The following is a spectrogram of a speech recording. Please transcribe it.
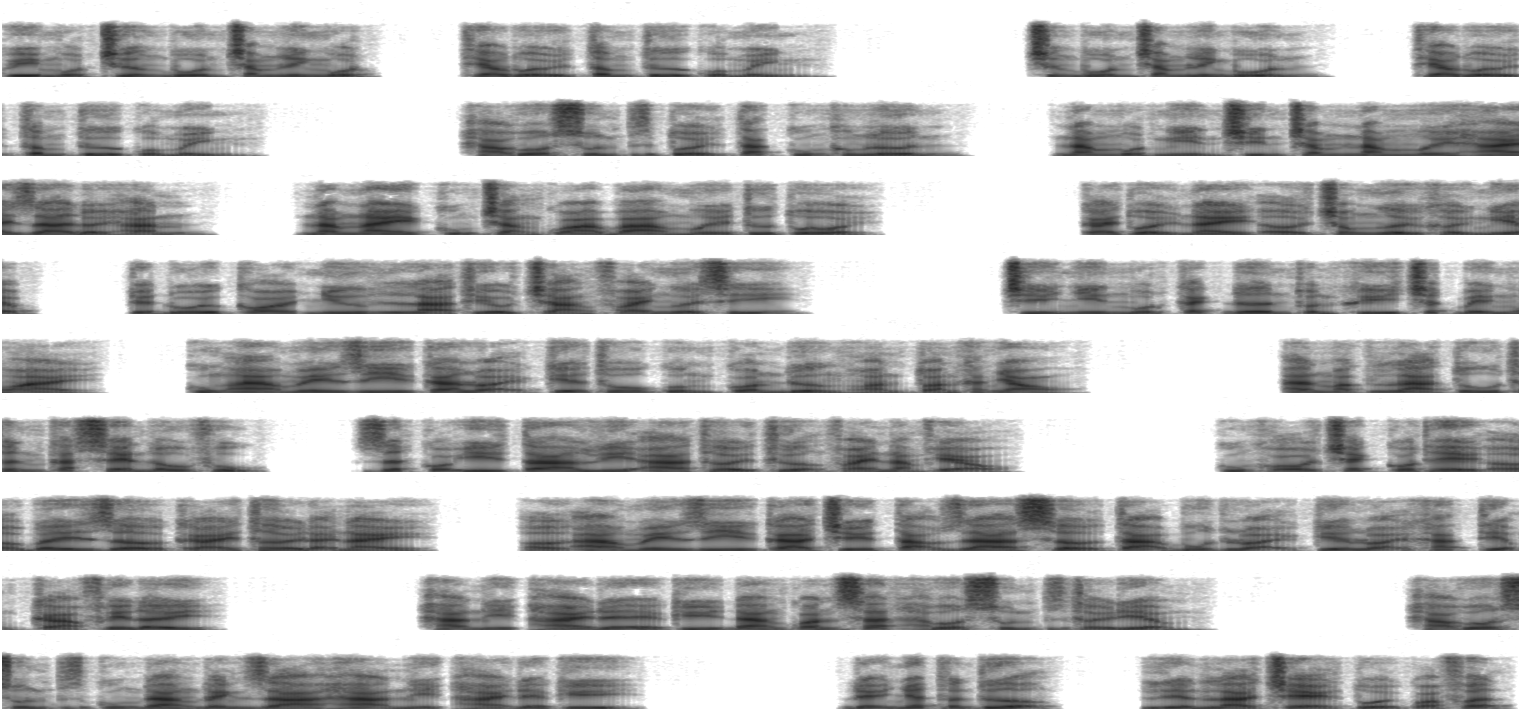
Quy một chương bốn trăm linh một, theo đuổi tâm tư của mình. Chương bốn trăm linh bốn, theo đuổi tâm tư của mình. Hào xuân tuổi tác cũng không lớn, năm một nghìn chín trăm năm mươi hai ra đời hắn, năm nay cũng chẳng qua ba mươi 34 tuổi. Cái tuổi này ở trong người khởi nghiệp, tuyệt đối coi như là thiếu tráng phái người sĩ. Chỉ nhìn một cách đơn thuần khí chất bên ngoài, cùng ameji ca loại kia thô cùng con đường hoàn toàn khác nhau. An mặc là tu thân cắt sen âu phục, rất có italia thời thượng phái nằm phèo. Cũng khó trách có thể ở bây giờ cái thời đại này, ở ameji ca chế tạo ra sở tạ bút loại kia loại khác tiệm cà phê đây. Hạ nghị hải đệ kỳ đang quan sát hào xuân thời điểm hào xuân cũng đang đánh giá hạ nghị hải đệ kỳ. Đệ nhất ấn tượng, liền là trẻ tuổi quá phận.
